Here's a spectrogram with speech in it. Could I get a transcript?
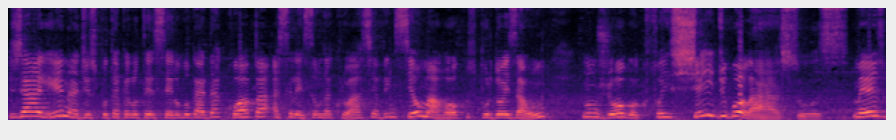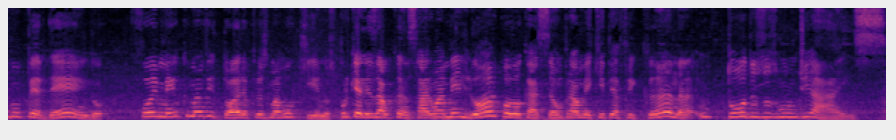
Já ali na disputa pelo terceiro lugar da Copa, a seleção da Croácia venceu Marrocos por 2 a 1 num jogo que foi cheio de golaços. Mesmo perdendo, foi meio que uma vitória para os marroquinos, porque eles alcançaram a melhor colocação para uma equipe africana em todos os mundiais.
